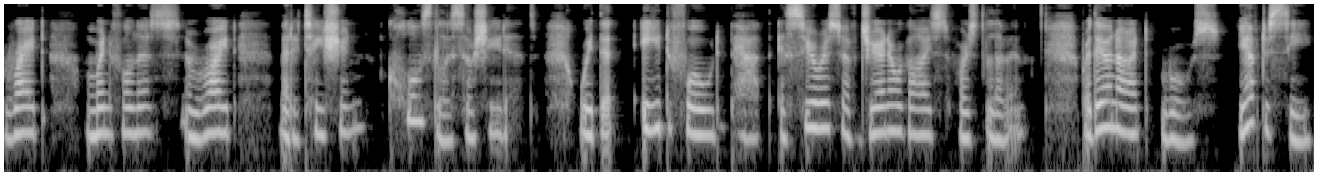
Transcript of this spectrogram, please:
right mindfulness, and right meditation closely associated with the Eightfold Path, a series of general generalized first living. But they are not rules. You have to see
